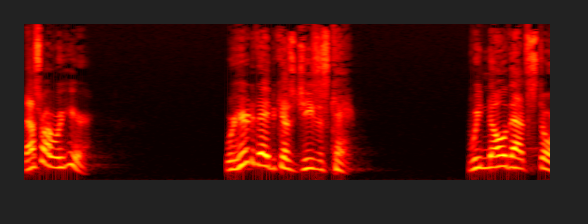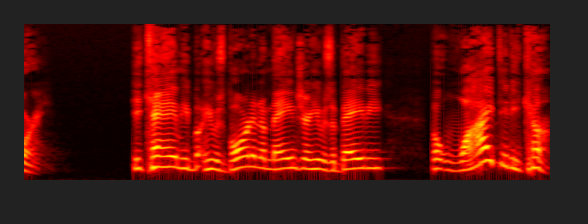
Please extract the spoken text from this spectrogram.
That's why we're here. We're here today because Jesus came. We know that story. He came, he, he was born in a manger, he was a baby. But why did he come?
